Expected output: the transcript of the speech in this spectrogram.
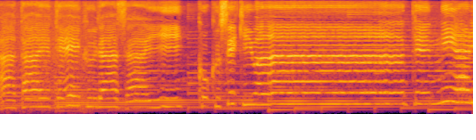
与えてください。国籍は天にあり。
